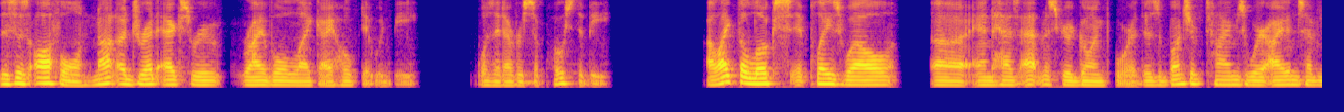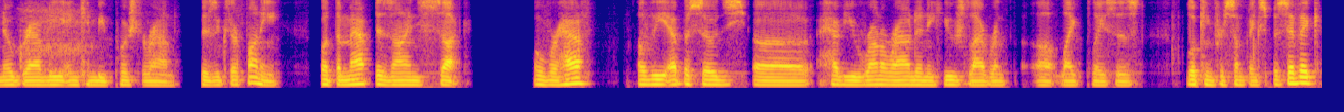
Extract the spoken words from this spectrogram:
This is awful. Not a Dread X ri- rival like I hoped it would be. Was it ever supposed to be? I like the looks. It plays well, uh, and has atmosphere going for it. There's a bunch of times where items have no gravity and can be pushed around. Physics are funny, but the map designs suck. Over half of the episodes uh, have you run around in a huge labyrinth uh, like places looking for something specific,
